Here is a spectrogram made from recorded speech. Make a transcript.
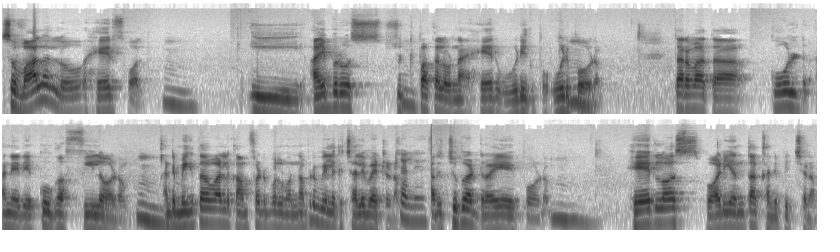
సో వాళ్ళల్లో హెయిర్ ఫాల్ మ్మ్. ఈ ఐబ్రోస్ చుట్టుపక్కల ఉన్న హెయిర్ ఊడిపో ఊడిపోవడం. తర్వాత కోల్డ్ అనేది ఎక్కువగా ఫీల్ అవడం Hmm. అంటే మిగతా వాళ్ళు కంఫర్టబుల్గా ఉన్నప్పుడు వీళ్ళకి చలి పెట్టడం. తరచుగా డ్రై అయిపోవడం. హెయిర్ లాస్ బాడీ అంతా కనిపించడం.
